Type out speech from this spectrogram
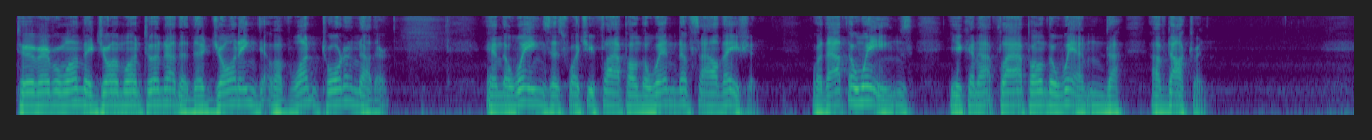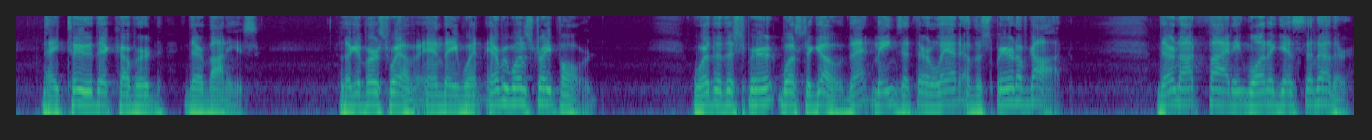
Two of every one, they join one to another. The joining of one toward another. And the wings is what you flap on the wind of salvation. Without the wings, you cannot flap on the wind of doctrine. They too, they covered their bodies. Look at verse 12. And they went everyone straight forward whether the Spirit was to go. That means that they're led of the Spirit of God. They're not fighting one against another.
